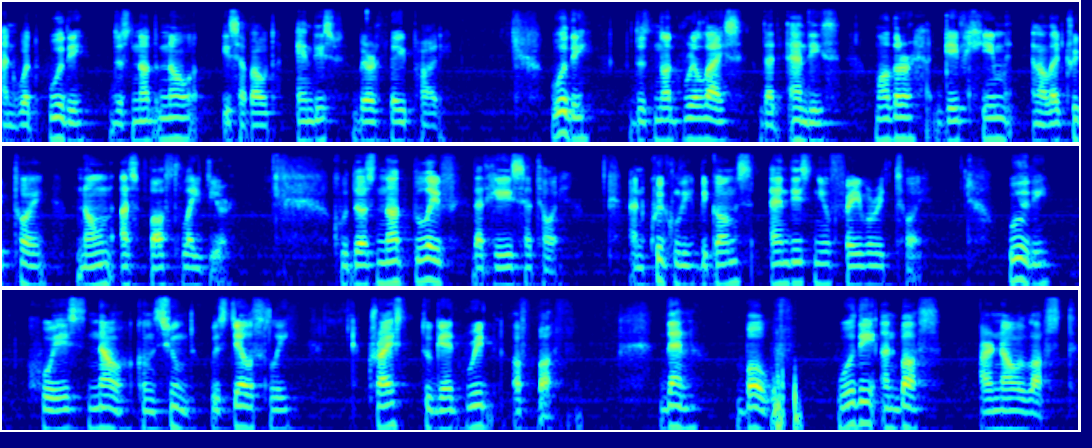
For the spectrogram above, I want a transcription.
and what Woody does not know is about Andy's birthday party. Woody does not realize that Andy's mother gave him an electric toy known as Buzz Lightyear, who does not believe that he is a toy, and quickly becomes Andy's new favorite toy. Woody, who is now consumed with jealousy, tries to get rid of Buzz. Then, both Woody and Buzz are now lost.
